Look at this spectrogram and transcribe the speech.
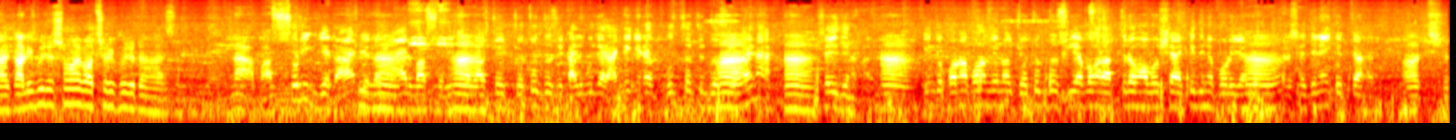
আর কালী পুজোর সময় বাৎসরিক পুজোটা হয়। না বাৎসরিক যেটা যেটা হ্যাঁ। মায়ের বাৎসরিক হ্যাঁ। সেটা হচ্ছে চতুর্দশী। কালী পূজার আগে যেটা ভূত চতুর্দশী হ্যাঁ হয় না সেই দিন হয়। কিন্তু কোনো কোনো দিন ওই চতুর্দশী এবং রাত্রির অমাবস্যা একই দিনে পড়ে যায়। সেদিনেই করতে হয়। আচ্ছা।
